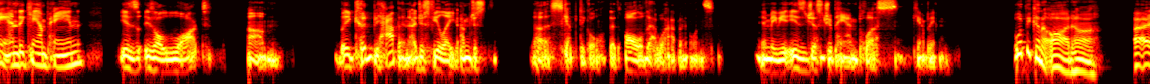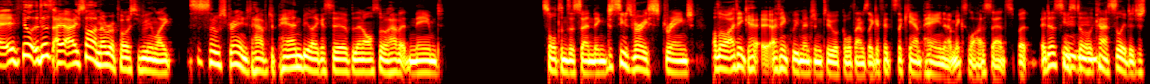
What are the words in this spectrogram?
and a campaign is is a lot. Um, but it could happen. I just feel like I'm just uh, skeptical that all of that will happen at once, and maybe it is just Japan plus campaign. It would be kind of odd, huh? I, feel it does. I, I saw a number of posts being like, "This is so strange to have Japan be like a civ, but then also have it named Sultan's Ascending." Just seems very strange. Although I think I think we mentioned too a couple times, like if it's the campaign, that makes a lot of sense. But it does seem still Mhm. kind of silly to just,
